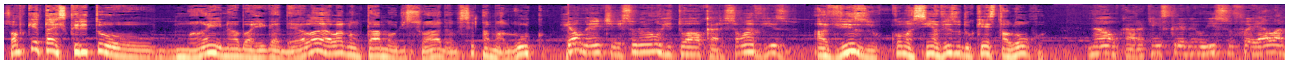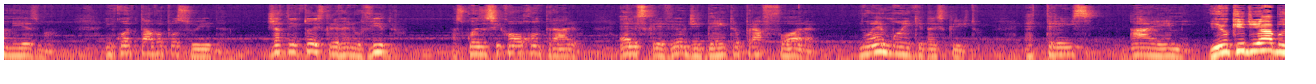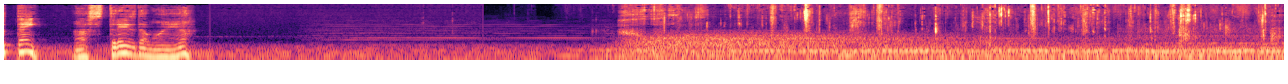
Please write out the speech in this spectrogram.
Só porque tá escrito mãe na barriga dela, ela não tá amaldiçoada. Você tá maluco? Realmente, isso não é um ritual, cara. Isso é um aviso. Aviso? Como assim? Aviso do que? Está louco? Não, cara. Quem escreveu isso foi ela mesma, enquanto estava possuída. Já tentou escrever no vidro? As coisas ficam ao contrário. Ela escreveu de dentro para fora. Não é mãe que tá escrito. É 3 AM. E o que diabo tem? Às três da manhã?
